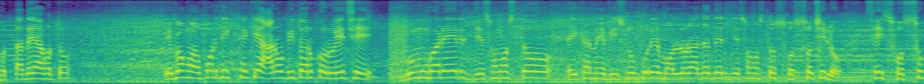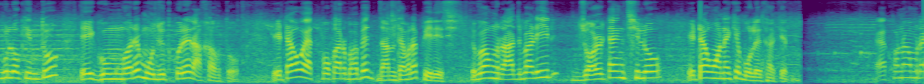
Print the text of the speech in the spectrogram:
হত্যা দেওয়া হতো এবং অপর দিক থেকে আরও বিতর্ক রয়েছে। গুমঘরের যে সমস্ত এইখানে বিষ্ণুপুরের মল্লরাজাদের যে সমস্ত শস্য ছিল, সেই শস্যগুলো কিন্তু এই গুমঘরে মজুত করে রাখা হতো। এটাও এক প্রকারভাবে জানতে আমরা পেরেছি এবং রাজবাড়ির জল ট্যাঙ্ক ছিল, এটাও অনেকে বলে থাকেন। এখন আমরা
